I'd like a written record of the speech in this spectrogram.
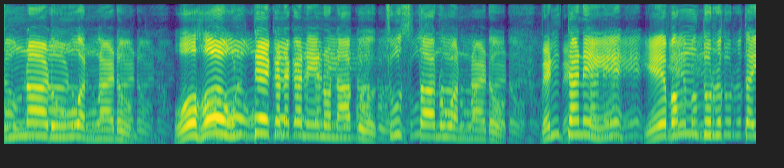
ఉన్నాడు అన్నాడు. ఓహో ఉంటే కనుక నేను నాకు చూస్తాను అన్నాడు. వెంటనే ఏవం దురుక్తై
